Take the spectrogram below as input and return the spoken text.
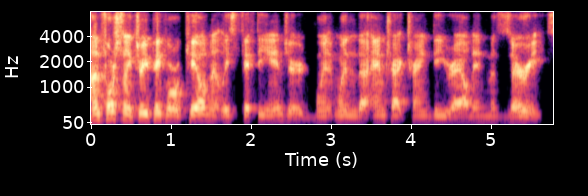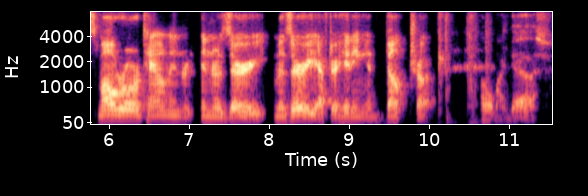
unfortunately, three people were killed and at least 50 injured when, when the Amtrak train derailed in Missouri, small rural town in, in Missouri, Missouri after hitting a dump truck. Oh my gosh.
